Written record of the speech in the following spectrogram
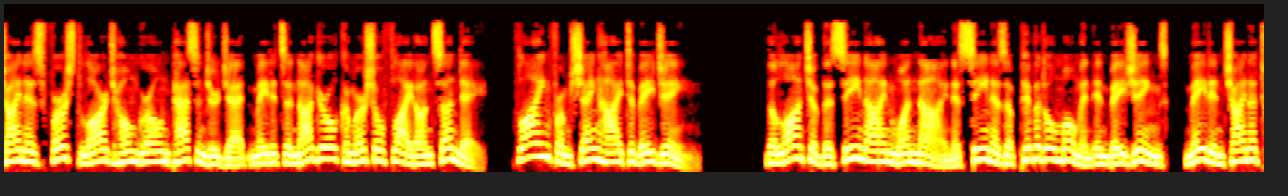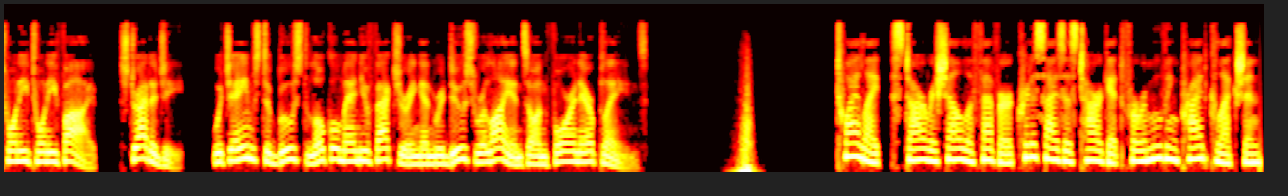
China's first large homegrown passenger jet made its inaugural commercial flight on Sunday, flying from Shanghai to Beijing. The launch of the C919 is seen as a pivotal moment in Beijing's Made in China 2025 strategy, which aims to boost local manufacturing and reduce reliance on foreign airplanes. Twilight star Rachelle Lefevre criticizes Target for removing Pride collection.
